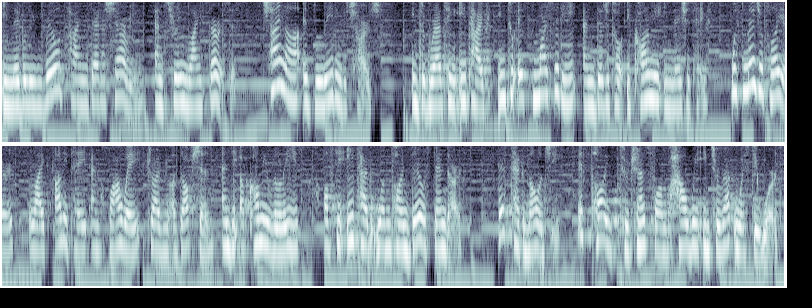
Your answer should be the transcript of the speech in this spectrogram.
enabling real-time data sharing and streamlined services. China is leading the charge, integrating iTap into its smart city and digital economy initiatives, with major players like Alipay and Huawei driving adoption and the upcoming release of the iTap 1.0 standard. This technology is poised to transform how we interact with the world.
